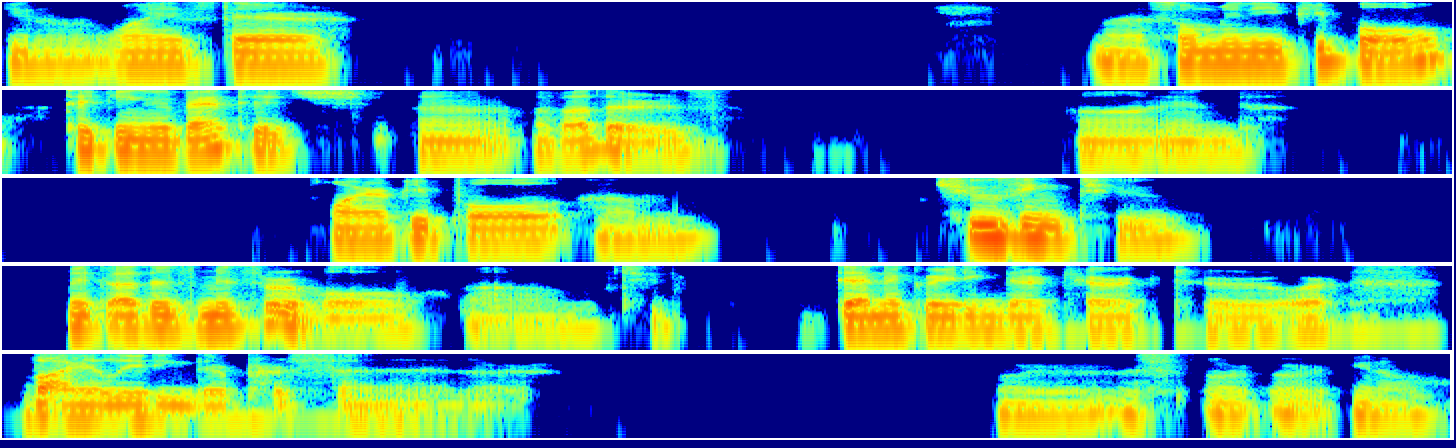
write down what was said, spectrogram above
you know why is there uh, so many people taking advantage uh, of others? Uh, and why are people um, choosing to make others miserable um, to denigrating their character or violating their person or or or, or you know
